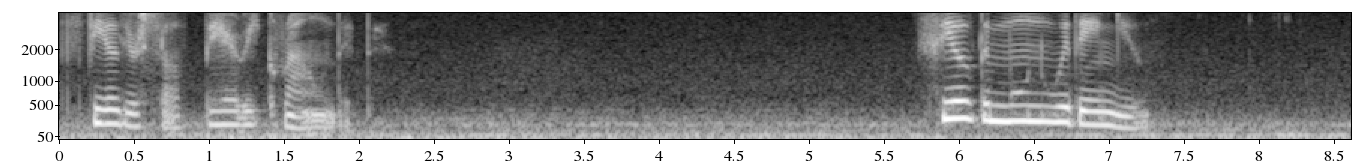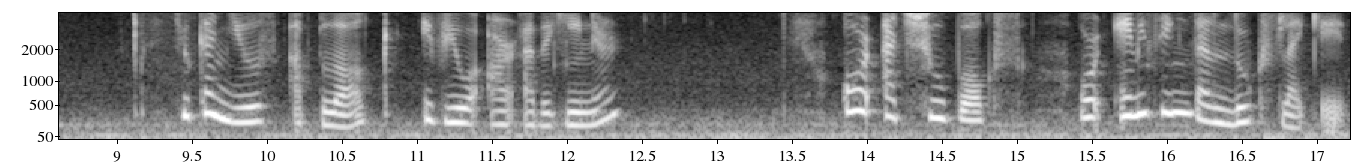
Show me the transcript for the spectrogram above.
Feel yourself very grounded. Feel the moon within you. You can use a block if you are a beginner, or a shoebox, or anything that looks like it.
